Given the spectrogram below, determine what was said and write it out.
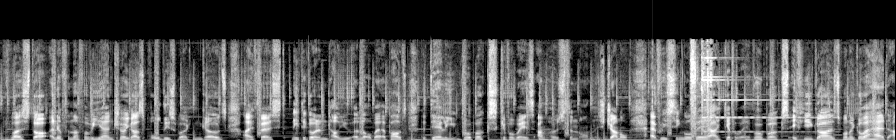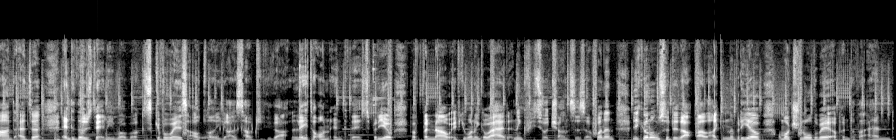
Before I start, enough enough over here and show you guys all these working codes, I first need to go in and tell you a little bit about the daily Robux giveaways I'm hosting on this channel. Every single day, I give away Robux. If you guys want to go ahead and enter into those daily Robux giveaways, I'll tell you guys how to do that later on into this video. But for now, if you want to go ahead and increase your chances of winning, you can also do that by liking the video and watching all the way up until the end.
